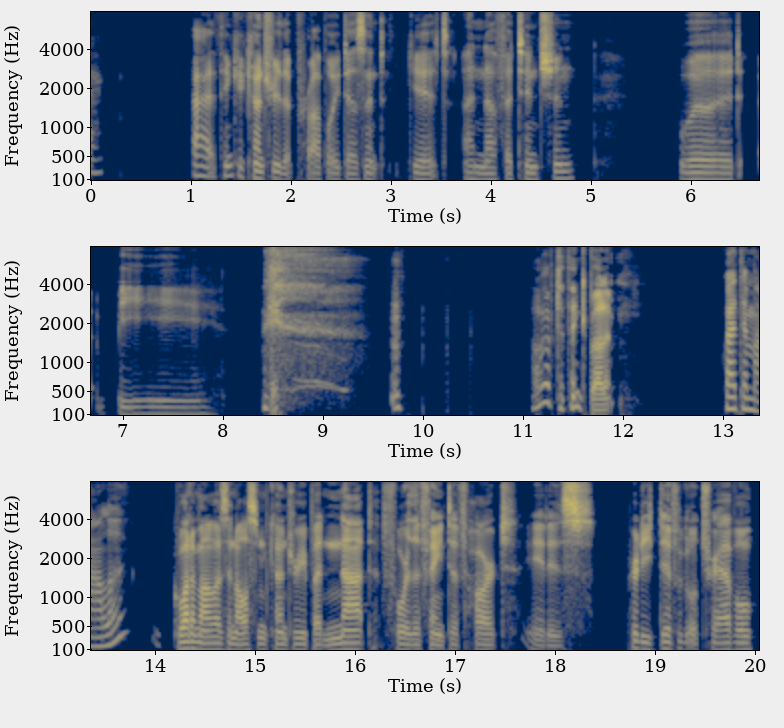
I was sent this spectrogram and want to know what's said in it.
tack. I think a country that probably doesn't get enough attention would be. I'll have to think about it. Guatemala. Guatemala is an awesome country, but not for the faint of heart. It is pretty difficult travel.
